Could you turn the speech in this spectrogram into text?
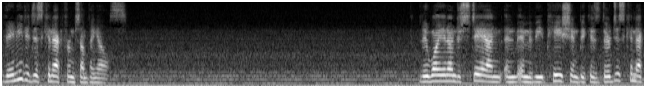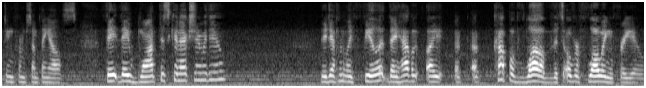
They need to disconnect from something else. They want you to understand and, and be patient because they're disconnecting from something else. They, they want this connection with you they definitely feel it. They have a, a, a, cup of love that's overflowing for you.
